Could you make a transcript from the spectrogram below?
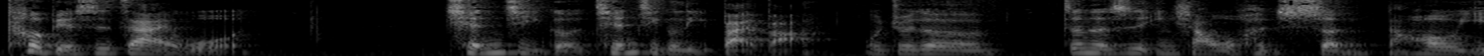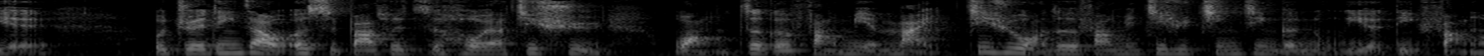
特别是在我前几个前几个礼拜吧，我觉得真的是影响我很深，然后也。我决定在我二十八岁之后要继续往这个方面迈，继续往这个方面继续精进跟努力的地方哦。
